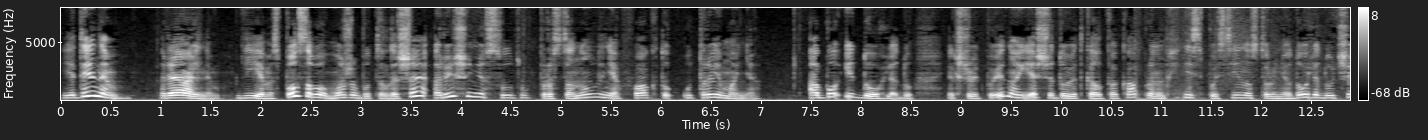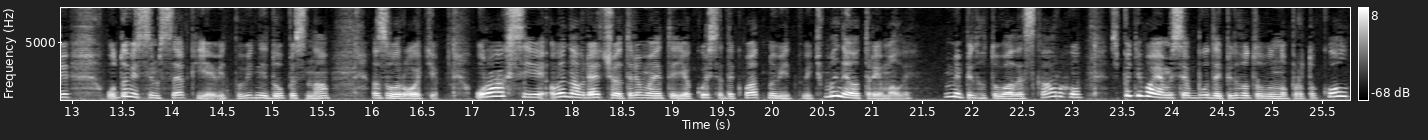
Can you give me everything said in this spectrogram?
Єдиним реальним дієвим способом може бути лише рішення суду про встановлення факту утримання або і догляду, якщо відповідно є ще довідка ЛКК про необхідність постійного стороннього догляду, чи у довідці МСЕК є відповідний допис на звороті. У РАХСі ви навряд чи отримаєте якусь адекватну відповідь. Ми не отримали. Ми підготували скаргу. Сподіваємося, буде підготовлено протокол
